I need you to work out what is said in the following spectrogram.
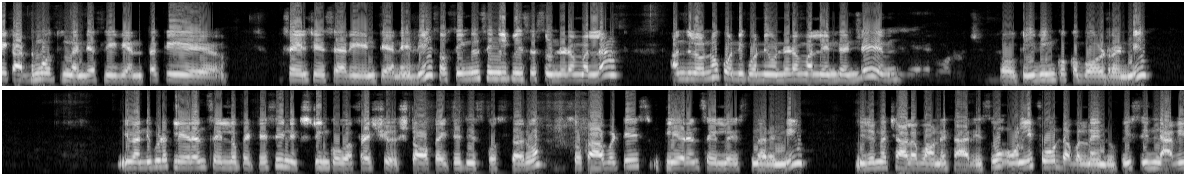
మీకు అర్థమవుతుందండి. అసలు ఇవి ఎంతకి సేల్ చేశారు ఏంటి అనేది. సో సింగిల్ సింగిల్ పీసెస్ ఉండడం వల్ల అందులోనూ కొన్ని కొన్ని ఉండడం వల్ల ఏంటంటే ఓకే ఇది ఇంకొక బోర్డర్ అండి. ఇవన్నీ కూడా క్లియరెన్స్ సేల్లో పెట్టేసి నెక్స్ట్ ఇంకొక ఫ్రెష్ స్టాక్ అయితే తీసుకొస్తారు. సో కాబట్టి క్లియరెన్స్ సేల్లో ఇస్తున్నారండి. నిజంగా చాలా బాగున్నాయి saris. Only four double nine rupees ఇది నావీ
